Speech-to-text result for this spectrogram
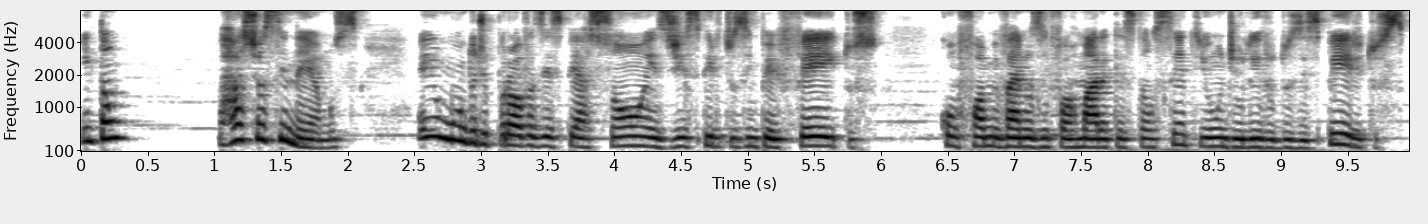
Então, raciocinemos. Em um mundo de provas e expiações, de espíritos imperfeitos, conforme vai nos informar a questão 101 de O Livro dos Espíritos,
